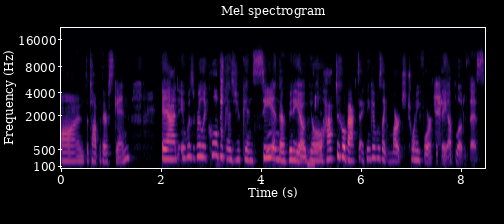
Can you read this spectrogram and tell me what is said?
on the top of their skin. And it was really cool because you can see in their video, you'll have to go back to, I think it was like March 24th that they uploaded this.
